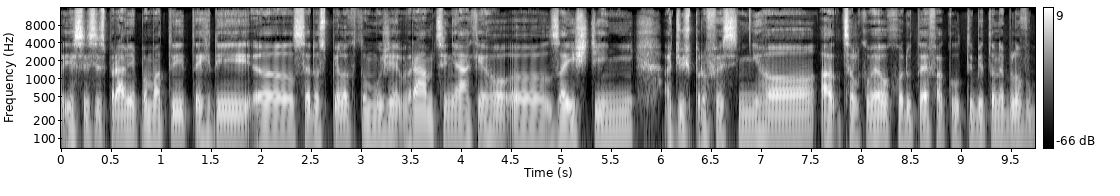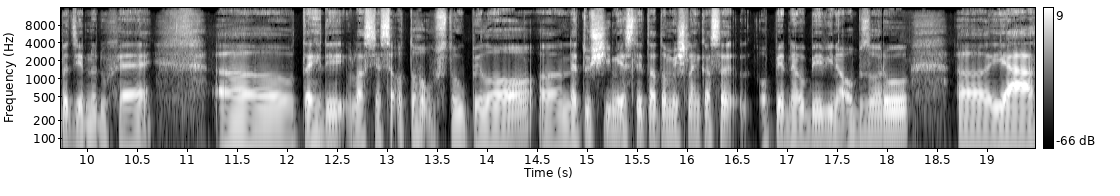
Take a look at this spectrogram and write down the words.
Jestli si správně pamatuju, tehdy eh, se dospělo k tomu, že v rámci nějakého zajištění, ať už profesního a celkového chodu té fakulty by to nebylo vůbec jednoduché. Tehdy vlastně se od toho ustoupilo. Netuším, jestli tato myšlenka se opět neobjeví na obzoru. Já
